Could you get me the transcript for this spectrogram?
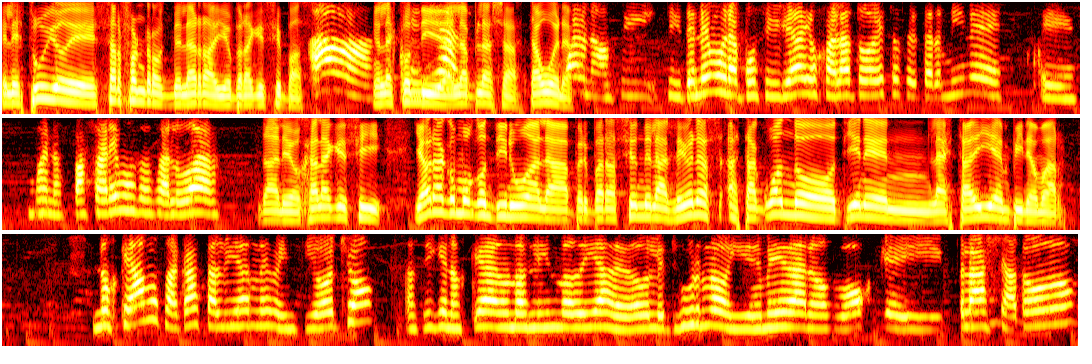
el estudio de Surf and Rock de la radio, para que sepas. Ah, en la Escondida, genial. en la playa. Está buena. Bueno, si, si tenemos la posibilidad y ojalá todo esto se termine, eh, bueno, pasaremos a saludar. Dale, ojalá que sí. ¿Y ahora cómo continúa la preparación de las leonas? ¿Hasta cuándo tienen la estadía en Pinamar? Nos quedamos acá hasta el viernes 28, así que nos quedan unos lindos días de doble turno y de médanos, bosque y playa, todo.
